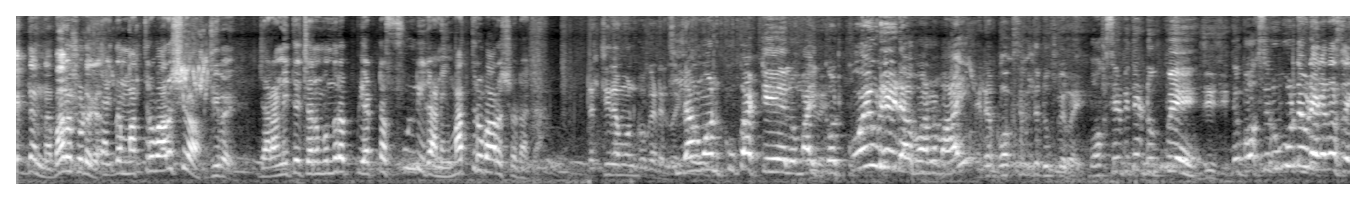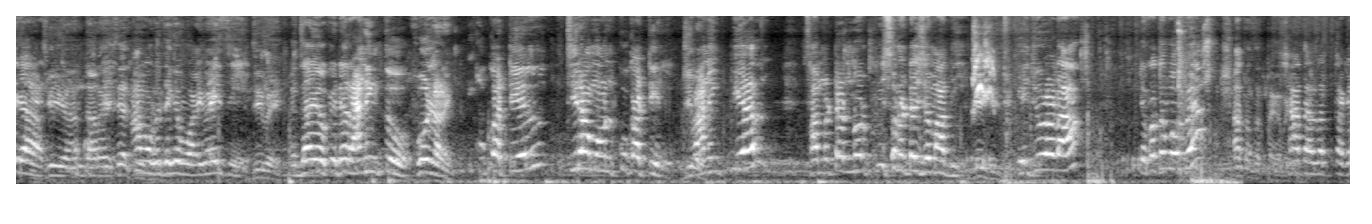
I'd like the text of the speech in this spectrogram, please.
একদম না বারোশো টাকা। একদম মাত্র বারোশো? জি ভাই। যারা নিতে চান বন্ধুরা পেয়ারটা ফুললি রানিং মাত্র বারোশো টাকা। চিরামন কোকাটেল চিরামন কুকার ও মাই গড কই এটা বল ভাই? এটা বক্সের ভিতরে ঢুকবে ভাই। বক্সের ভিতরে ঢুকবে? জি, জি। তো বক্সের উপর দিয়ে গেছে গা। জি দাঁড়াইছি। আমাকে দেখে ভয় পাইছি। জি ভাই। যাই হোক এটা রানিং তো। ফুল রানিং কুকার টেল চিরামন কুকার জি রানিং পিয়ার সামনেটা নোর পিছনেটা হচ্ছে মাদি। এই জোড়াটা এটা কত পড়বে? সাত হাজার টাকা। ভাই সাত হাজার টাকা।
